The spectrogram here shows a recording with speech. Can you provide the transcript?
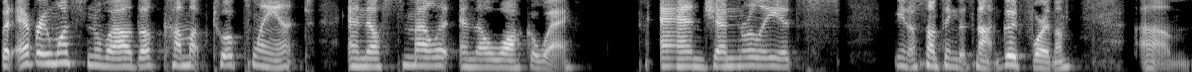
but every once in a while they'll come up to a plant and they'll smell it and they'll walk away. And generally it's you know something that's not good for them um,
